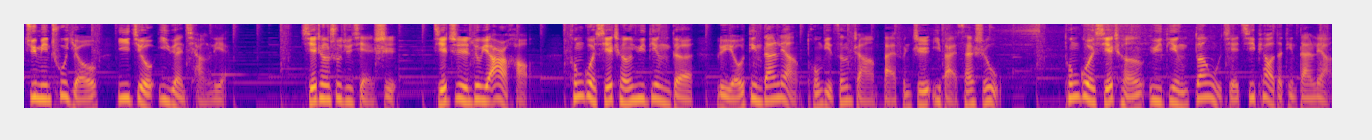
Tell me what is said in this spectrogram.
居民出游依旧意愿强烈。携程数据显示，截至六月二号。通过携程预订的旅游订单量同比增长百分之一百三十五。通过携程预订端午节机票的订单量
